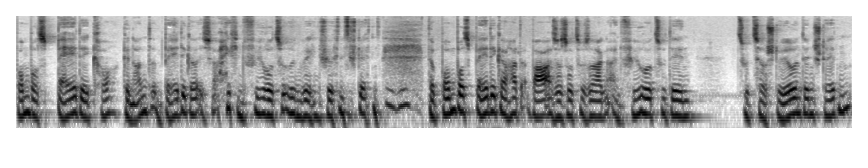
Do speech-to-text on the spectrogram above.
Bombers Baedeker genannt. Ein Baedeker ist ja eigentlich ein Führer zu irgendwelchen schönen Städten. Mhm. Der Bombers Baedeker hat, war also sozusagen ein Führer zu den zu zerstörenden Städten.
